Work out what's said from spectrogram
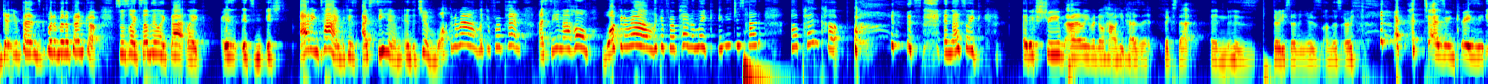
Get your pens, put them in a pen cup. So it's like something like that. Like, it's, it's, adding time because I see him in the gym walking around looking for a pen. I see him at home walking around looking for a pen. I'm like, if you just had a pen cup. and that's like an extreme. I don't even know how he hasn't fixed that in his 37 years on this earth. it drives me crazy.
